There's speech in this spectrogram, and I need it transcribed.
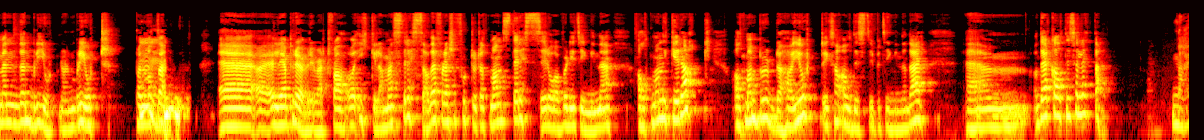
men den blir gjort når den blir gjort, på en Mm. måte. Eh, eller jeg prøver i hvert fall. Og ikke la meg stresse av det, for det er så fort gjort at man stresser over de tingene Alt man ikke rakk. Alt man burde ha gjort. Sant? Alle disse typer tingene der. Um, og det er ikke alltid så lett, da. Nei.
